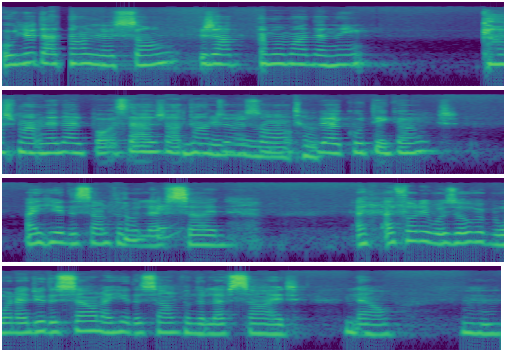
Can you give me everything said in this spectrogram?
au lieu d'entendre le son, j'ai- à un moment donné, quand je m'en venais dans le passage, j'ai entendu un son de côté gauche. I hear the sound from the Okay. left side. I, I thought it was over, but when I do the sound, I hear the sound from the left side now. Mhm.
